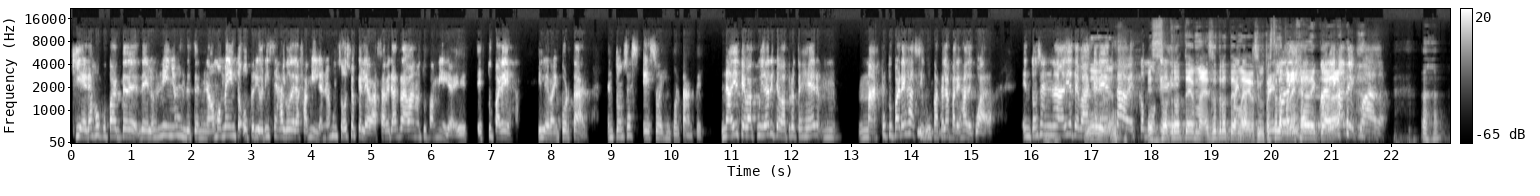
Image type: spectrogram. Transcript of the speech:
quieras ocuparte de, los niños en determinado momento o priorices algo de la familia. No es un socio que le va a saber a rábano a tu familia, es, tu pareja y le va a importar. Entonces, eso es importante. Nadie te va a cuidar y te va a proteger más que tu pareja si buscaste la pareja adecuada. Entonces nadie te va a querer, ¿sabes? Como es otro tema, es otro tema. si buscaste la pareja adecuada. Pareja adecuada.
